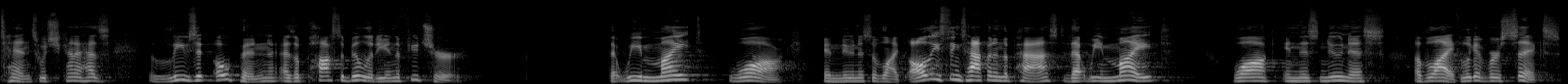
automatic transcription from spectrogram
tense, which kind of has leaves it open as a possibility in the future that we might walk in newness of life. All these things happen in the past that we might walk in this newness of life. Look at verse 6.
